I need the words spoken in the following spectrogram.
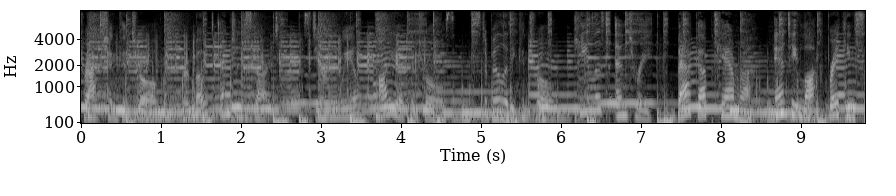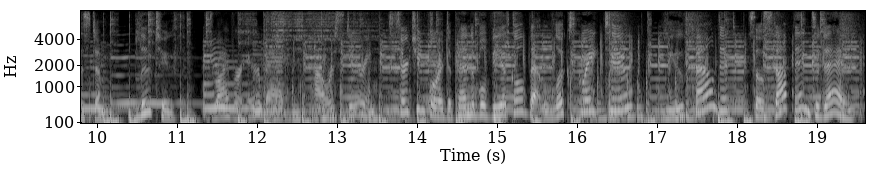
Traction control, remote engine start, steering wheel, audio controls, stability control, keyless entry, backup camera, anti-lock braking system, Bluetooth, driver airbag, power steering. Searching for a dependable vehicle that looks great too? You found it, so stop in today.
